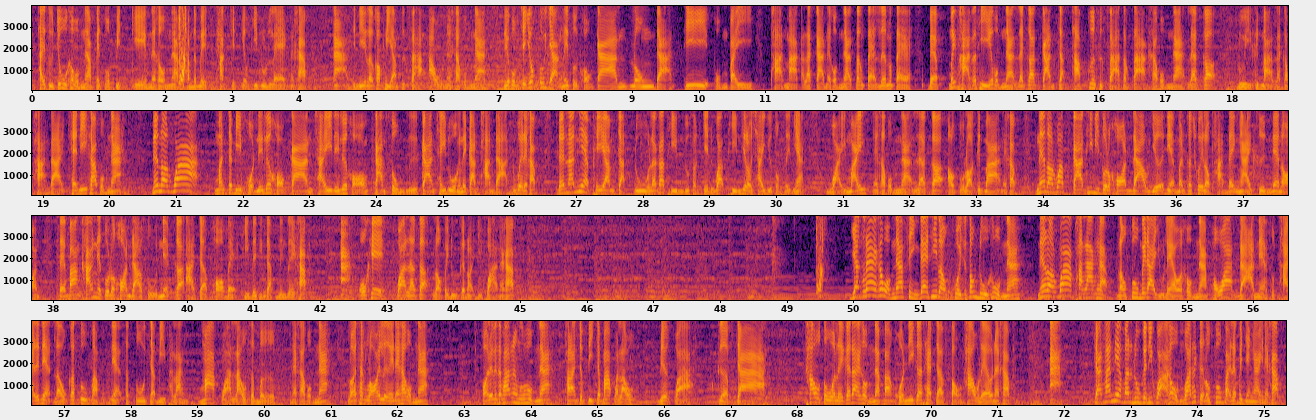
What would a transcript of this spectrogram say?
ไทสูจู้ครับผมนะเป็นตัวปิดเกมนะครับผมนะทำดาเมจทาร์เก็ตเกี่ยวที่รุนแรงนะครับอ่าทีนี้เราก็พยายามศึกษาเอานะครับผมนะ เดี๋ยวผมจะยกตัวอย่างในส่วนของการลงด่านที่ผมไปผ่านมากันละกันนะครับผมนะตั้งแต่เริ่มตั้งแต่แบบไม่ผ่านสักทีครับผมนะแล้วก็การจัดทัพเพื่อศึกษาต่างๆครับผมนะแล้วก็ลุยขึ้นมาแล้วก็ผ่านได้แค่นี้ครับผมนะ แน่นอนว่า มันจะมีผลในเรื่องของการใช้ในเรื่องของการสุ่ม หรือการใช้ดวงในการผ่านด่านด้วยนะครับ ดังนั้นเนี่ยพยายามจัดดูแล้วก็ทีมดูสังเกตดูว่าทีมที่เราใช้อยู่ตรงเสร็จเนี้ยไหวไหมนะครับผมนะแล้วก็เอาตัวรอดขึ้นมานะครับแน่นอนว่าการที่มีตัวละครดาวเยอะเนี่ยมันก็ช่วยเราผ่านได้ง่ายขึ้นแน่นอน แต่บางครั้งเนี่ยตัวละครดาวศูนย์เนี่ยก็อาจจะพอแบกทีมได้ถึงดับหนึ่งเลยครับอะโอเค ว่าแล้วก็เราไปดูกันหน่อยดีกว่านะครับ อย่างแรกครับผมนะสิ่งแรกที่เราควรจะต้องดูครับผมนะแน่นอนว่าพลังอะเราสู้ไม่ได้อยู่แล้วครับผมนะเพราะว่าด่านเนี่ยสุดท้ายแล้วเนี่ยเราก็สู้มาปุ๊บเนี่ยศัตรูจะมีพลังมากกว่าเราเสมอนะครับผมนะร้อยทั้งร้อยเลยนะครับผมนะพอได้ไปสักพักหนึงครับผมนะพลังโจมตีจะมากกว่าเราเยอะกว่า เกือบจะเท่าตัวเลยก็ได้ครับผมนะบางคนนี่ก็แทบจะสองเท่าแล้วนะครับอะจากนั้นเนี่ยมาดูกันดีกว่าครับผมว่าถ้าเกิดเราสู้ไปแล้วเป็นยังไงนะครับ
